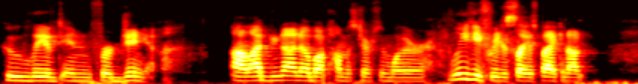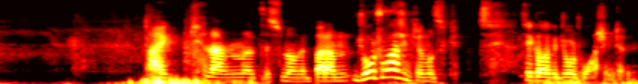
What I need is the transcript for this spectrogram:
who lived in Virginia. Um, I do not know about Thomas Jefferson whether I believe he freed his slaves, but I cannot. I cannot remember at this moment. But um, George Washington. Let's take a look at George Washington.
